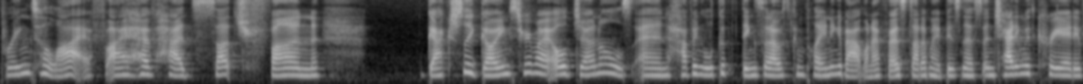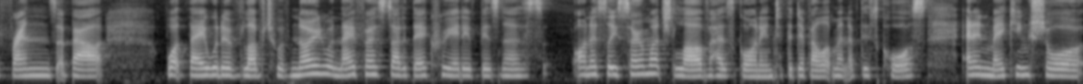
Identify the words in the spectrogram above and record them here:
bring to life. I have had such fun actually going through my old journals and having a look at the things that I was complaining about when I first started my business and chatting with creative friends about what they would have loved to have known when they first started their creative business honestly, so much love has gone into the development of this course and in making sure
